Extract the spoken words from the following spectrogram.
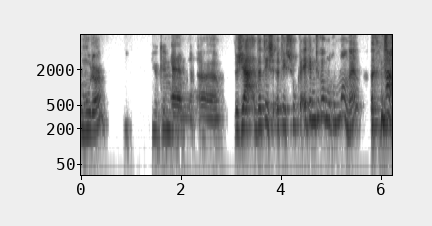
moeder. En, uh, dus ja, dat is, het is zoeken. Ik heb natuurlijk ook nog een man, hè? Ja,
